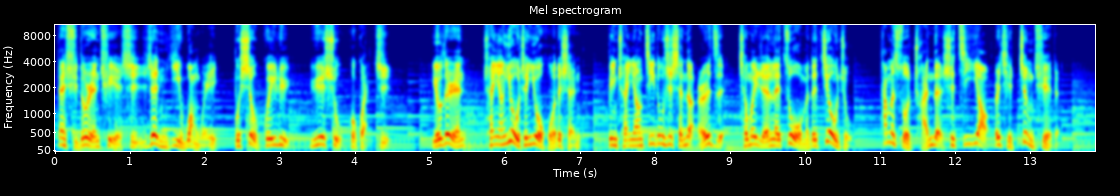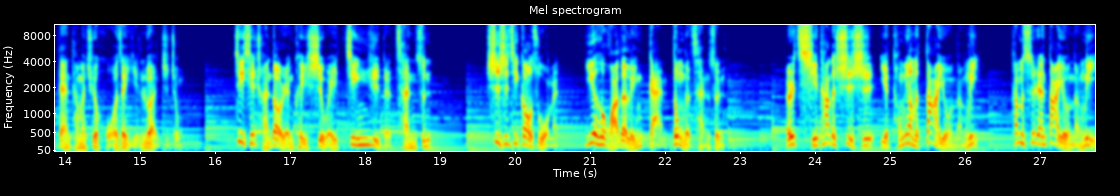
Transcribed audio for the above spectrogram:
但许多人却也是任意妄为，不受规律约束或管制。有的人传扬又真又活的神，并传扬基督是神的儿子，成为人来做我们的救主。他们所传的是基要而且正确的，但他们却活在淫乱之中。这些传道人可以视为今日的参孙。事实记告诉我们，耶和华的灵感动了参孙，而其他的士师也同样的大有能力。他们虽然大有能力，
